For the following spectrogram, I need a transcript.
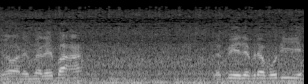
Tengok dia punya lebat ah. Lebih daripada bodi.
